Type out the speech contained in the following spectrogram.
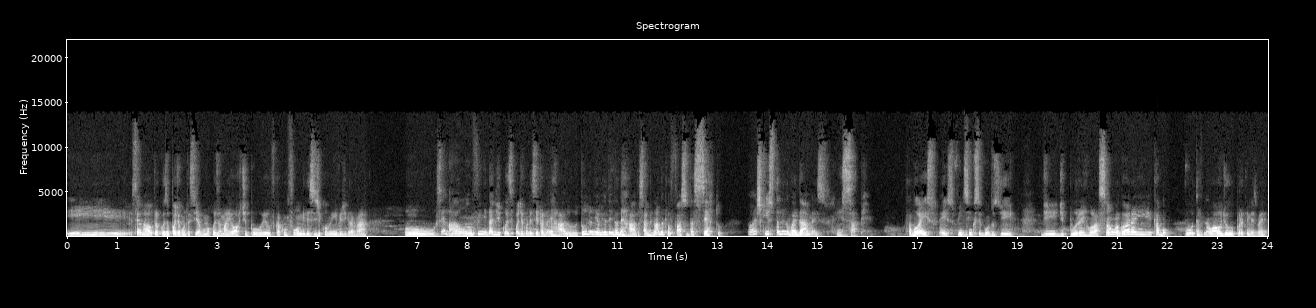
e sei lá, outra coisa pode acontecer, alguma coisa maior, tipo eu ficar com fome e decidir comer em vez de gravar. Ou sei lá, uma infinidade de coisas pode acontecer para dar errado. Tudo na minha vida tem dado errado, sabe? Nada que eu faço dá certo. Eu acho que isso também não vai dar, mas quem sabe. Acabou, é isso, é isso. 25 segundos de, de, de pura enrolação agora e acabou. Vou terminar o áudio por aqui mesmo. É,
